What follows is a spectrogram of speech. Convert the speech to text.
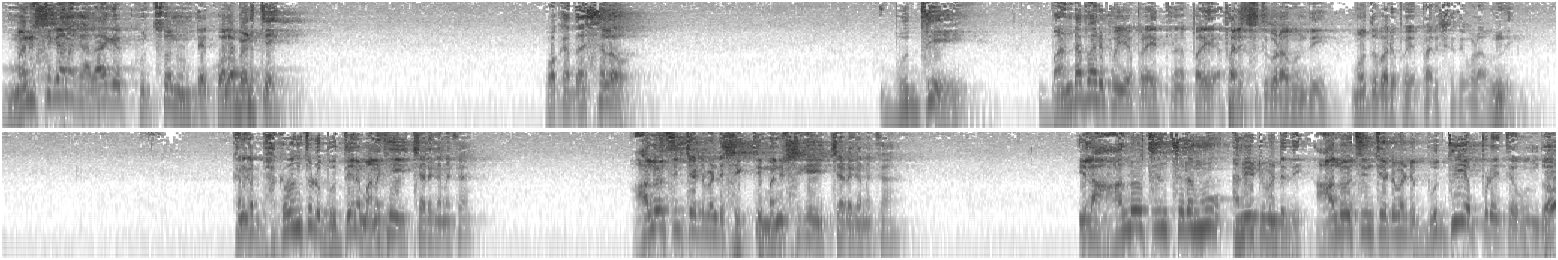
మనిషి గనక అలాగే కూర్చొని ఉంటే కొలబెడితే ఒక దశలో బుద్ధి బండబారిపోయే ప్రయత్న పరిస్థితి కూడా ఉంది మొద్దుబారిపోయే పరిస్థితి కూడా ఉంది. కనుక భగవంతుడు బుద్ధిని మనకే ఇచ్చాడు గనక ఆలోచించేటువంటి శక్తి మనిషికే ఇచ్చాడు గనక ఇలా ఆలోచించడము అనేటువంటిది. ఆలోచించేటువంటి బుద్ధి ఎప్పుడైతే ఉందో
